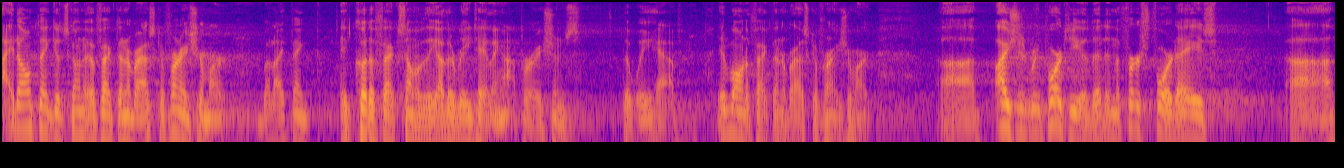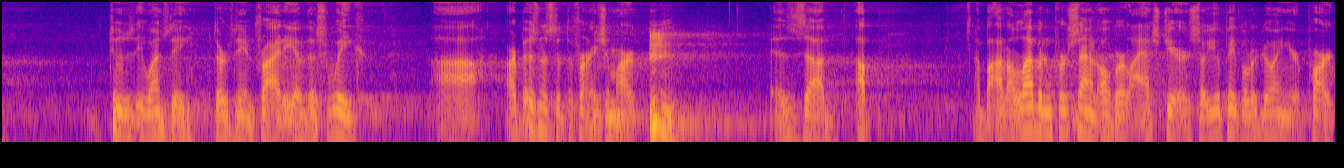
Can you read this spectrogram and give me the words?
I don't think it's going to affect the Nebraska Furniture Mart, but I think it could affect some of the other retailing operations that we have. It won't affect the Nebraska Furniture Mart. Uh, I should report to you that in the first four days, uh, Tuesday, Wednesday, Thursday, and Friday of this week, uh, our business at the Furniture Mart is uh, up about 11% over last year. So you people are doing your part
